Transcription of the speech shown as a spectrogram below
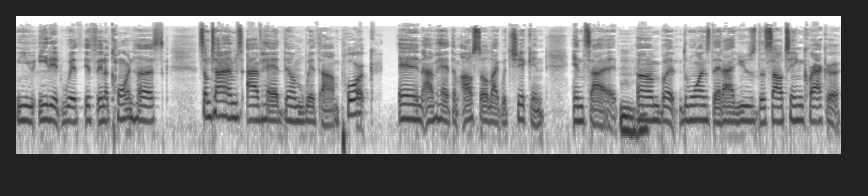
you eat it with it's in a corn husk. Sometimes I've had them with um, pork. And I've had them also like with chicken inside. Um, but the ones that I use the saltine cracker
